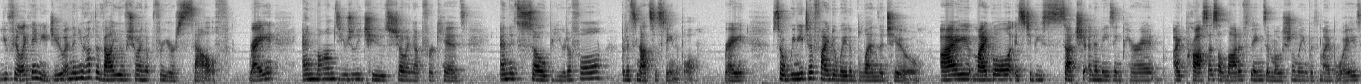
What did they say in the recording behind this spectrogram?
you feel like they need you, and then you have the value of showing up for yourself, right? And moms usually choose showing up for kids, and it's so beautiful, but it's not sustainable, right? So we need to find a way to blend the two. I my goal is to be such an amazing parent. I process a lot of things emotionally with my boys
